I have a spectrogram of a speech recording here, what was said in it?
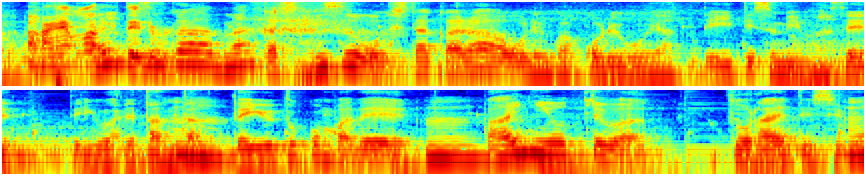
謝あいつがなんかミスをしたから俺はこれをやっていてすみませんって言われたんだっていうところまで、うん。場合によっては捉えてしまう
